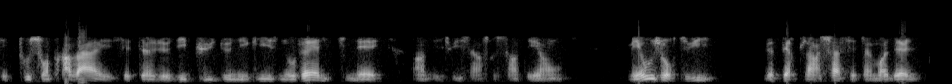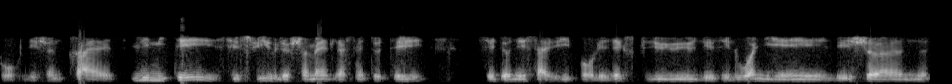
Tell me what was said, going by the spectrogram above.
C'est tout son travail. C'est le début d'une Église nouvelle qui naît en 1871. Mais aujourd'hui, le Père Planchat, c'est un modèle pour les jeunes prêtres. Limiter, c'est suivre le chemin de la sainteté, c'est donner sa vie pour les exclus, les éloignés, les jeunes,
